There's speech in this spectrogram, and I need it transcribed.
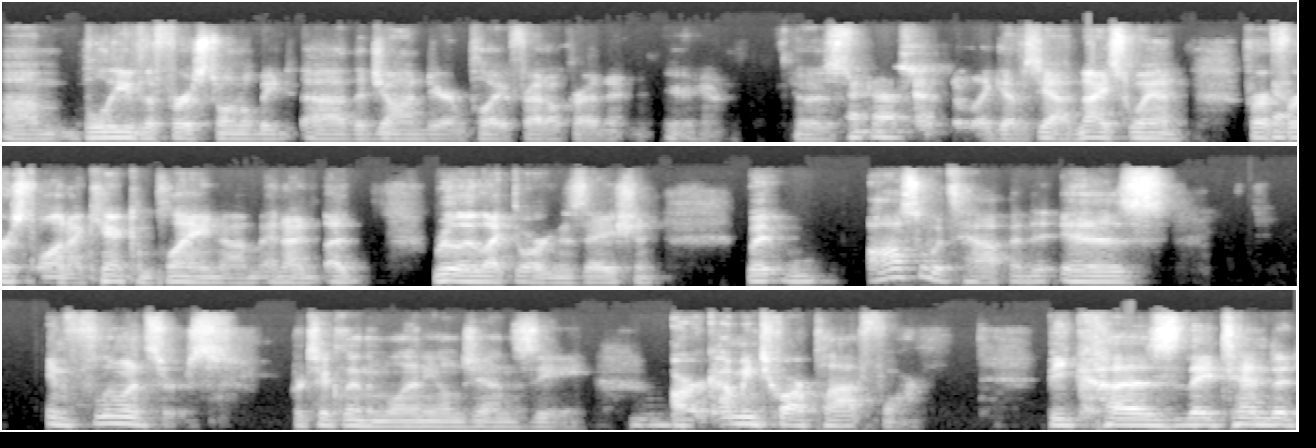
Um, believe the first one will be uh, the John Deere Employee Federal Credit Union. It was it was, yeah, nice win for a yeah. first one. I can't complain. Um, and I, I really like the organization. But also, what's happened is influencers, particularly in the millennial and Gen Z, mm-hmm. are coming to our platform because they tend to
